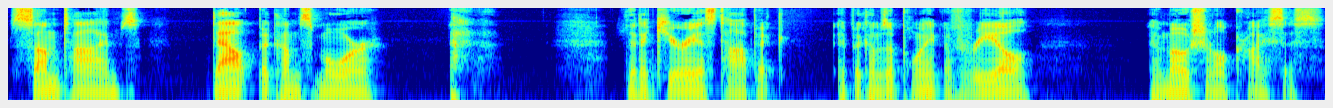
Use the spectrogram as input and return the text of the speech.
sometimes doubt becomes more than a curious topic, it becomes a point of real emotional crisis.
